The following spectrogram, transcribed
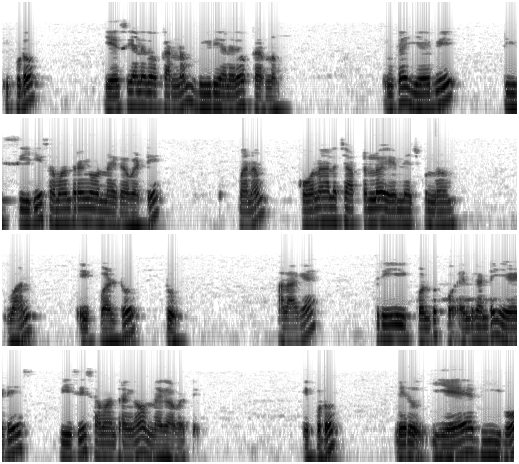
ఇప్పుడు ఏసీ అనేది ఒక కర్ణం బీడీ అనేది ఒక కర్ణం. ఇంకా ఏబి టిసిడి సమాంతరంగా ఉన్నాయి కాబట్టి మనం కోణాల చాప్టర్లో ఏం నేర్చుకున్నాం? వన్ ఈక్వల్ టు టూ అలాగే త్రీ ఈక్వల్ టు ఫోర్ ఎందుకంటే ఏడి బీసీ సమాంతరంగా ఉన్నాయి కాబట్టి. ఇప్పుడు మీరు ఏబిఓ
